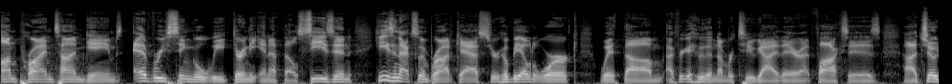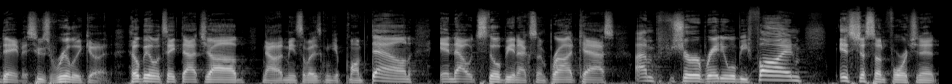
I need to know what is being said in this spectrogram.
on primetime games every single week during the NFL season. He's an excellent broadcaster. He'll be able to work with, um, I forget who the number two guy there at Fox is, uh, Joe Davis, who's really good. He'll be able to take that job. Now, that means somebody's going to get bumped down, and that would still be an excellent broadcast. I'm sure Brady will be fine. It's just unfortunate.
